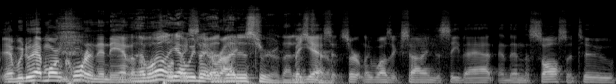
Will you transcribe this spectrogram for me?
yeah, we do have more corn in Indiana. Though. Well, yeah, we do. Right? is true. That but is yes, true. it certainly was exciting to see that, and then the salsa too.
